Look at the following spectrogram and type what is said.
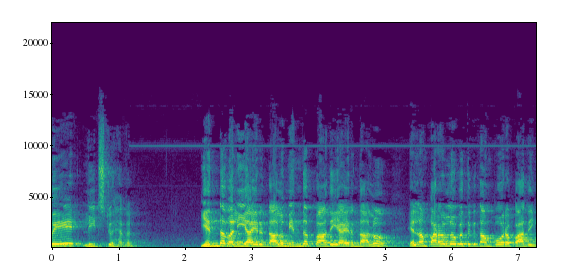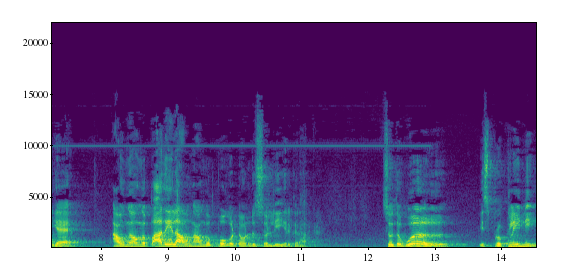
way leads to heaven. எந்த வழியா இருந்தாலும் எந்த பாதையா இருந்தாலும் எல்லாம் பரலோகத்துக்கு தான் போற பாதைங்க. அவங்க அவங்க பாதையில் அவங்க அவங்க போகட்டும்னு சொல்லி இருக்கிறார்கள். So the world is proclaiming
